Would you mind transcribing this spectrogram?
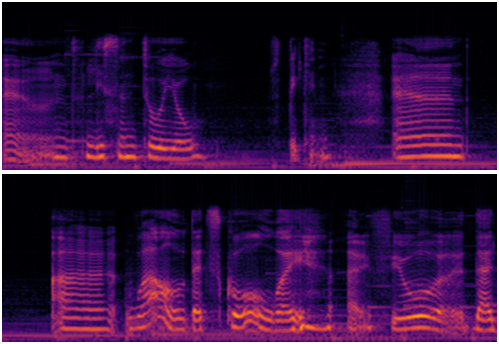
and listen to you speaking and uh, well, that's cool. I, I feel that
